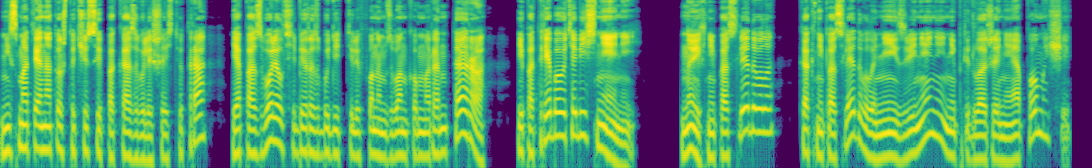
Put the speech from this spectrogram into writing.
Несмотря на то, что часы показывали 6 утра, я позволил себе разбудить телефонным звонком Рентеро и потребовать объяснений. Но их не последовало, как не последовало ни извинений, ни предложений о помощи,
